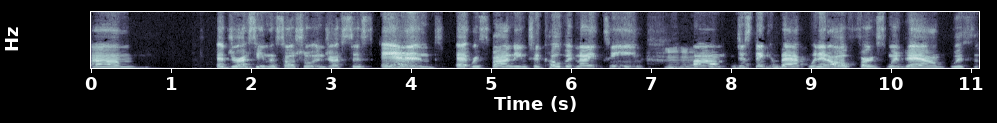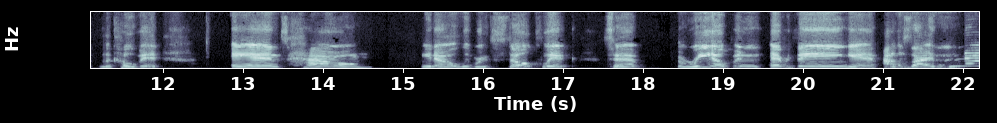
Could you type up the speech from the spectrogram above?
um, addressing the social injustice and at responding to COVID 19. Mm-hmm. Um, just thinking back when it all first went down with the COVID and how, you know, we were so quick to reopen everything. And I was like, no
